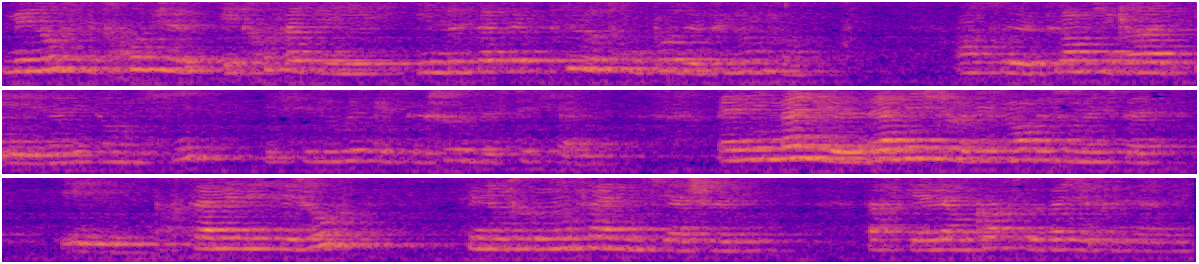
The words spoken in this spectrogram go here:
Mais l'ours est trop vieux et trop fatigué, il ne s'appelle plus au troupeau depuis longtemps. Entre le plantigrade et les habitants d'ici, il s'est noué quelque chose de spécial. L'animal est le dernier survivant de son espèce. Et pour terminer ses jours, c'est notre montagne qui a choisi, parce qu'elle est encore sauvage et préservée.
